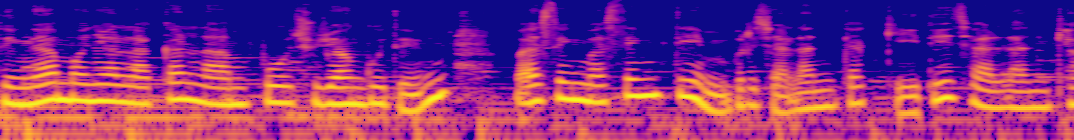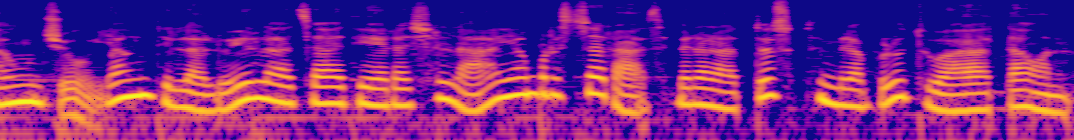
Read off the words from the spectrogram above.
Dengan menyalakan lampu 주령구 등 masing-masing tim berjalan kaki di jalan Gyeongju yang dilalui Raja Diera Silla yang bersejarah 992 tahun.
